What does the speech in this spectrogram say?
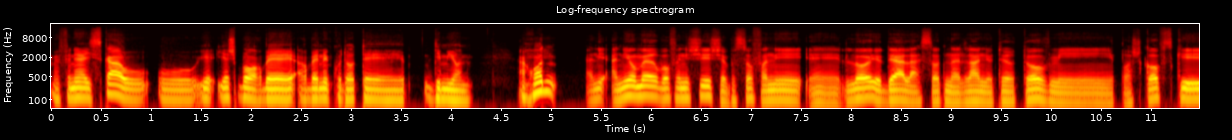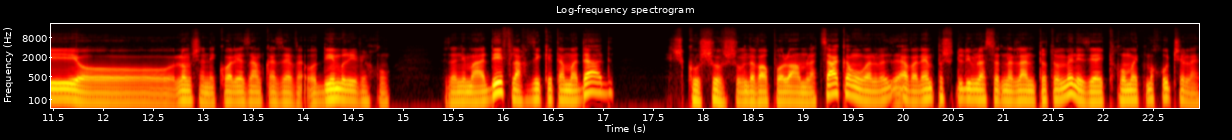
מאפייני העסקה, הוא, הוא, יש בו הרבה, הרבה נקודות אה, דמיון. אנחנו עוד אני, אני אומר באופן אישי שבסוף אני אה, לא יודע לעשות נדל"ן יותר טוב מפרשקובסקי, או לא משנה, כל יזם כזה, או דימרי וכו'. אז אני מעדיף להחזיק את המדד, שוב, שום דבר פה לא המלצה כמובן וזה, אבל הם פשוט יודעים לעשות נדל"ן יותר טוב ממני, זה תחום ההתמחות שלהם.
